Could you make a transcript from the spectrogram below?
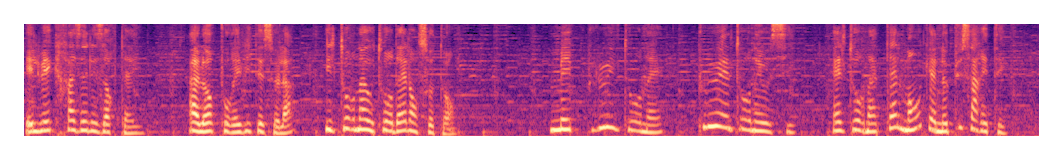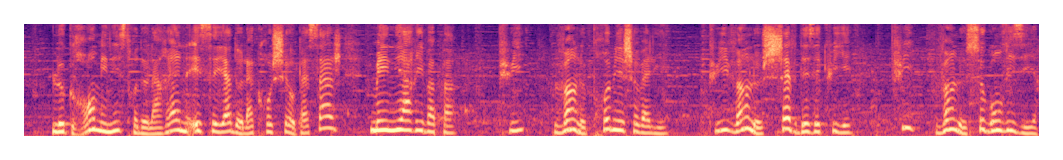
et lui écrasait les orteils. Alors, pour éviter cela, il tourna autour d'elle en sautant. Mais plus il tournait, plus elle tournait aussi. Elle tourna tellement qu'elle ne put s'arrêter. Le grand ministre de la reine essaya de l'accrocher au passage, mais il n'y arriva pas. Puis vint le premier chevalier, puis vint le chef des écuyers, puis vint le second vizir,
